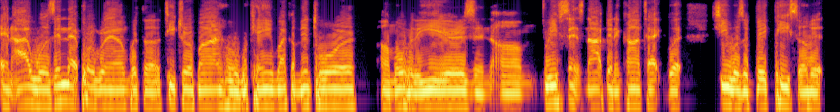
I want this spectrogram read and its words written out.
And I was in that program with a teacher of mine who became like a mentor um, over the years, and um, we've since not been in contact. But she was a big piece of it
